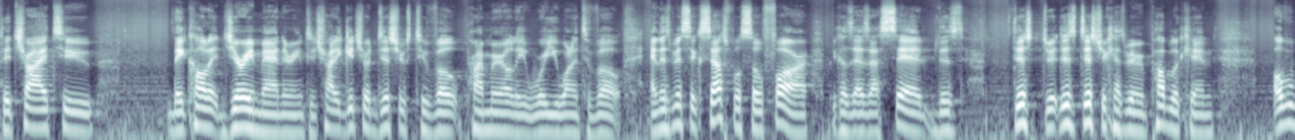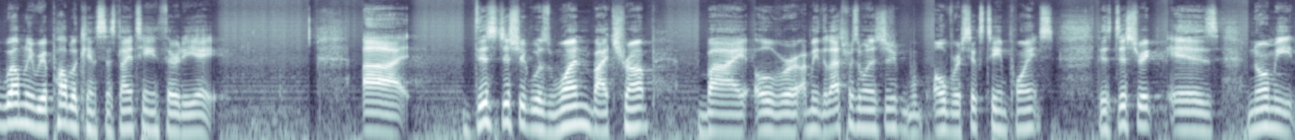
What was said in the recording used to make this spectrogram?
to try to they call it gerrymandering to try to get your districts to vote primarily where you wanted to vote. And it's been successful so far because, as I said, this this this district has been Republican, overwhelmingly Republican since 1938. Uh, this district was won by Trump by over I mean the last person won this district over 16 points. This district is normally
